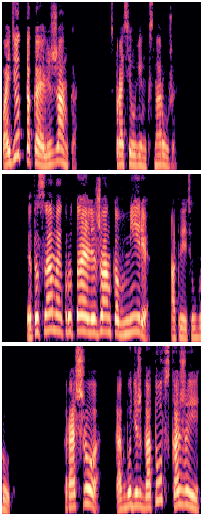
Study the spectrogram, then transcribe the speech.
Пойдет такая лежанка? — спросил Винг снаружи. — Это самая крутая лежанка в мире, — ответил Груд. — Хорошо, как будешь готов, скажи.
